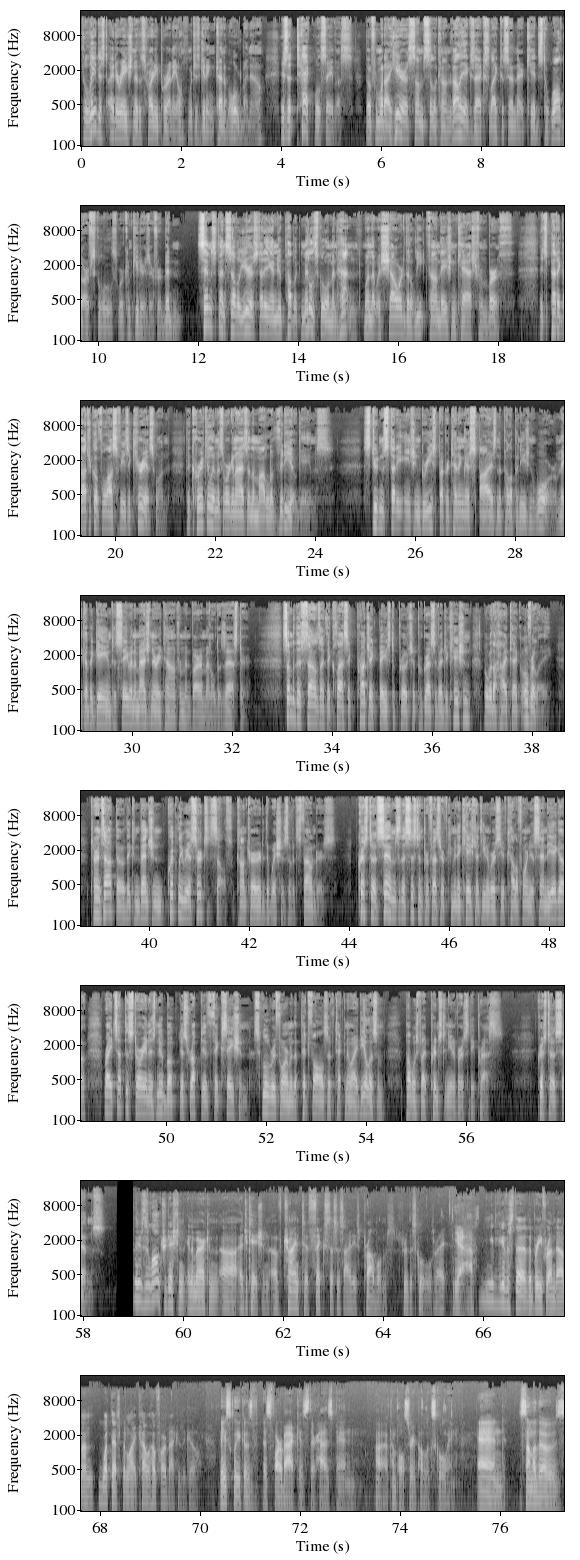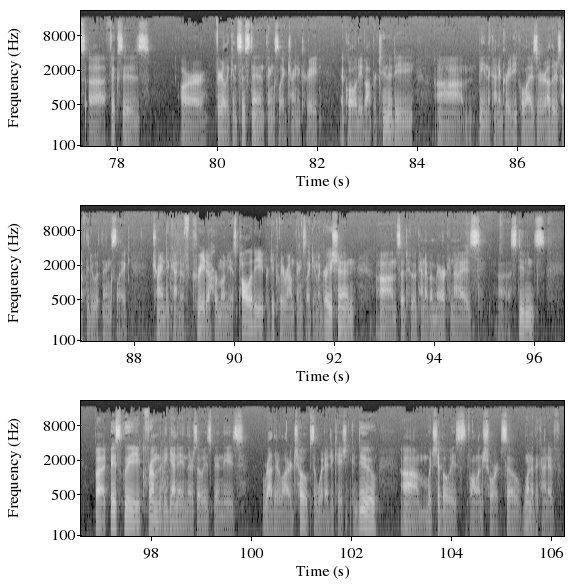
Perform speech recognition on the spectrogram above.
The latest iteration of this hardy perennial, which is getting kind of old by now, is that tech will save us. Though from what I hear, some Silicon Valley execs like to send their kids to Waldorf schools where computers are forbidden. Sims spent several years studying a new public middle school in Manhattan, one that was showered with elite foundation cash from birth. Its pedagogical philosophy is a curious one. The curriculum is organized on the model of video games. Students study ancient Greece by pretending they're spies in the Peloponnesian War, or make up a game to save an imaginary town from environmental disaster. Some of this sounds like the classic project based approach of progressive education, but with a high tech overlay. Turns out, though, the convention quickly reasserts itself, contrary to the wishes of its founders. Christo Sims, an assistant professor of communication at the University of California, San Diego, writes up the story in his new book, Disruptive Fixation School Reform and the Pitfalls of Techno Idealism, published by Princeton University Press. Christo Sims. There's a long tradition in American uh, education of trying to fix the society's problems through the schools, right? Yeah, absolutely. Can you give us the, the brief rundown on what that's been like? How, how far back does it go? Basically, it goes as far back as there has been uh, compulsory public schooling. And some of those uh, fixes are fairly consistent, things like trying to create equality of opportunity, um, being the kind of great equalizer. Others have to do with things like trying to kind of create a harmonious polity, particularly around things like immigration, um, so to kind of Americanize uh, students. But basically, from the beginning, there's always been these rather large hopes of what education can do, um, which have always fallen short. So, one of the kind of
